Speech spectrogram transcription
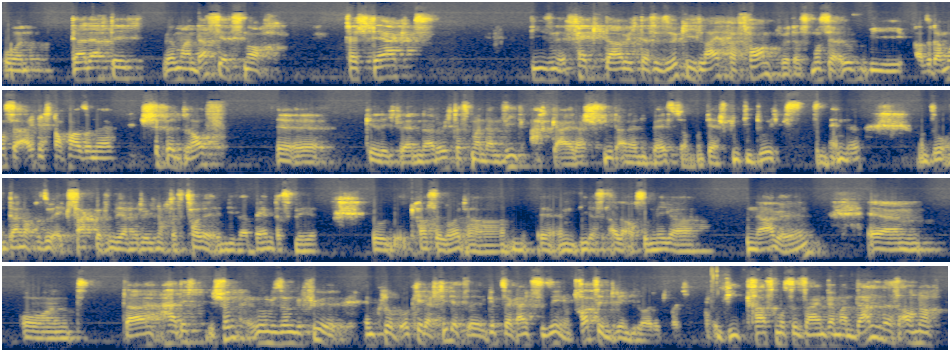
Und da dachte ich, wenn man das jetzt noch verstärkt diesen Effekt dadurch, dass es wirklich live performt wird. Das muss ja irgendwie, also da muss ja eigentlich nochmal so eine Schippe drauf äh, gelegt werden, dadurch, dass man dann sieht, ach geil, da spielt einer die Bassdrum und der spielt die durch bis zum Ende und so und dann auch so exakt. Das ist ja natürlich noch das Tolle in dieser Band, dass wir so krasse Leute haben, äh, die das alle auch so mega nageln. Ähm, und da hatte ich schon irgendwie so ein Gefühl im Club, okay, da steht jetzt, äh, gibt es ja gar nichts zu sehen und trotzdem drehen die Leute durch. Und wie krass muss es sein, wenn man dann das auch noch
